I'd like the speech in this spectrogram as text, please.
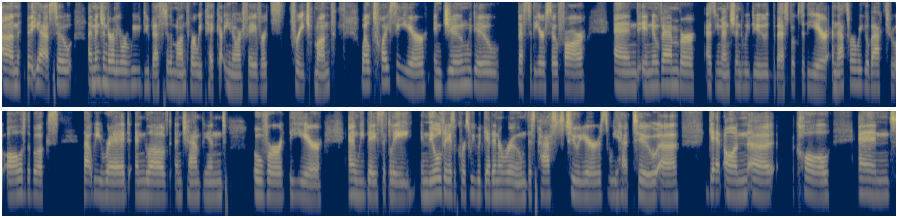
Um, but yeah, so I mentioned earlier we do best of the month where we pick, you know, our favorites for each month. Well, twice a year in June, we do best of the year so far. And in November, as you mentioned, we do the best books of the year. And that's where we go back through all of the books that we read and loved and championed over the year. And we basically, in the old days, of course, we would get in a room. This past two years, we had to uh, get on uh, a call and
